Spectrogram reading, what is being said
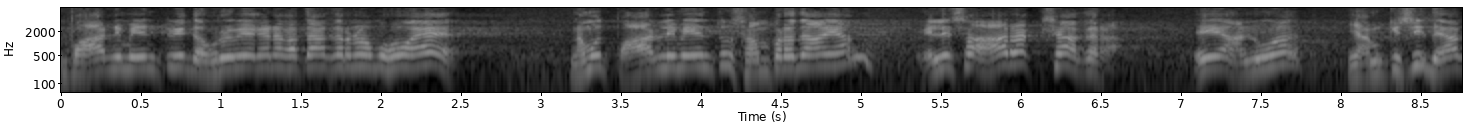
පාර්ලිමේන්තුවේ ගෞරවය ගැන කතා කරන බොහෝ ඇය. නමුත් පාර්ලිමේන්තු සම්ප්‍රදායන් එලෙස ආරක්ෂා කරා. ඒ අනුව යම්කිසි දෙයක්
